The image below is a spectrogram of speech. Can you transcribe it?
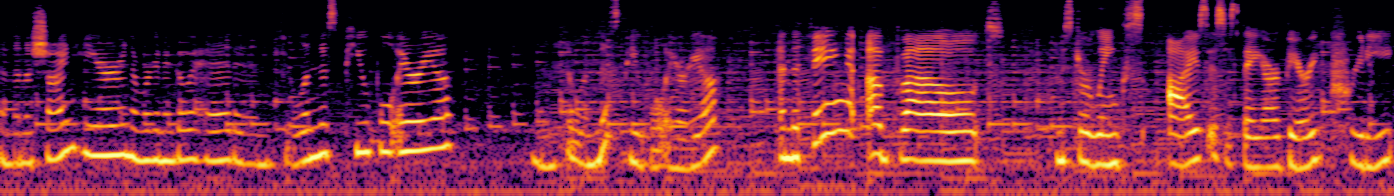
and then a shine here and then we're gonna go ahead and fill in this pupil area and then fill in this pupil area. And the thing about Mr. Link's eyes is, is they are very pretty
